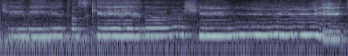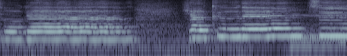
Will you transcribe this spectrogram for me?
君と好きな人が100年続き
